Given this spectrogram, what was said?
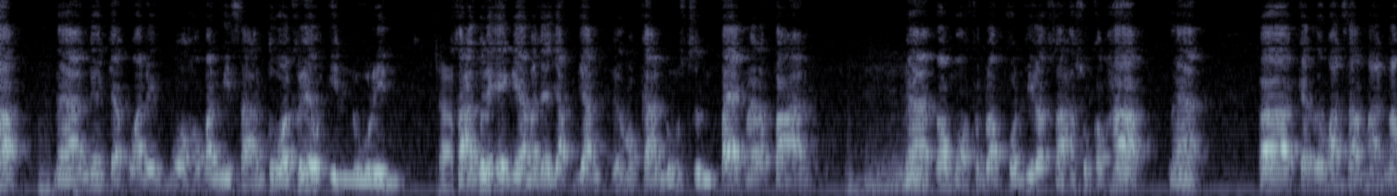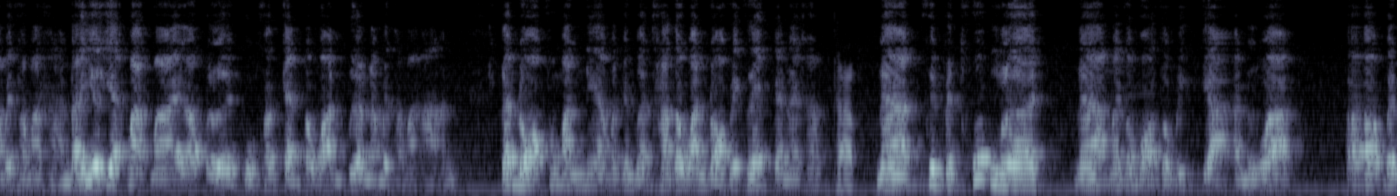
าพอืมนะเนื่องจากว่าในหัวของมันมีสารตัวเขาเรียกว่าอินูริน ครับสารตัวนี้เองเนี่ยมันจะยับยั้งเรื่องของการดูดซึมแป้งและน้ำตาล อืม นะก็เหมาะสำหรับคนที่รักษาสุขภาพนะฮะเอ่อ แก่นตะวันสามารถนำไปทำอาหารได้เยอะแยะมากมาย เราก็เลยปลูกทั้งแก่นตะวันเพื่อนำไปทำอาหาร และดอกของมันเนี่ยมันจะเหมือนทานตะวันดอกเล็ก ๆ กันนะครับครับนะฮะขึ้นเป็นทุ่งเลยนะฮะมันก็เหมาะสมอีกอย่างหนึ่งว่าเออเป็น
